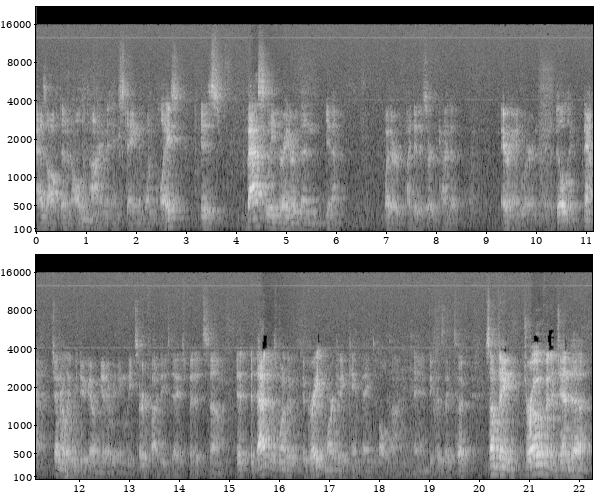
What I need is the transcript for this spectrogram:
as often and all the mm-hmm. time and staying in one place is vastly greater than, you know, whether I did a certain kind of air handler in, in the building. Now, generally, we do go and get everything LEED certified these days, but it's, um, it, it- that was one of the, the great marketing campaigns of all time. And because they took something, drove an agenda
